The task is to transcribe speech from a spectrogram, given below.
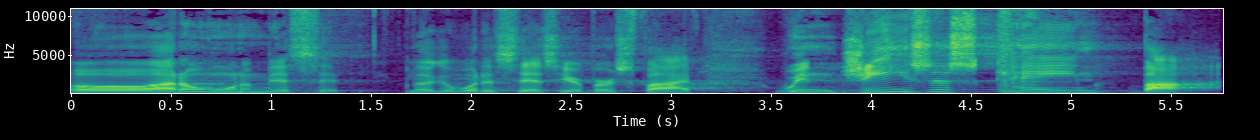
Oh, I don't want to miss it. Look at what it says here, verse 5. When Jesus came by,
